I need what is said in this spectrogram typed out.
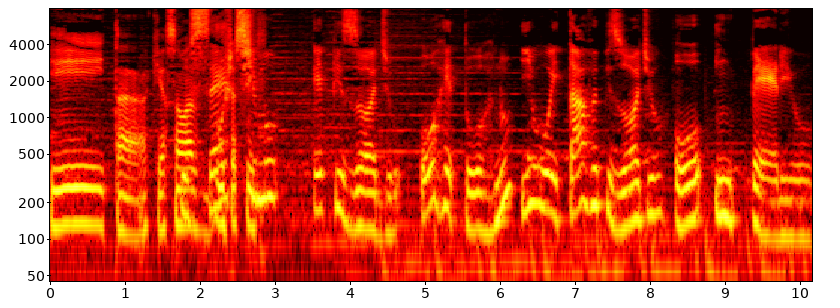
Eita, que são o as sétimo episódio, O Retorno. E o oitavo episódio, O Império.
